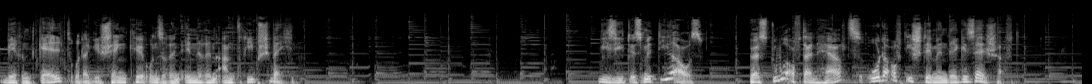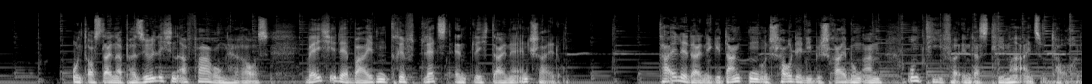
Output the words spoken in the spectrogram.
während Geld oder Geschenke unseren inneren Antrieb schwächen. Wie sieht es mit dir aus? Hörst du auf dein Herz oder auf die Stimmen der Gesellschaft? Und aus deiner persönlichen Erfahrung heraus, welche der beiden trifft letztendlich deine Entscheidung? Teile deine Gedanken und schau dir die Beschreibung an, um tiefer in das Thema einzutauchen.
